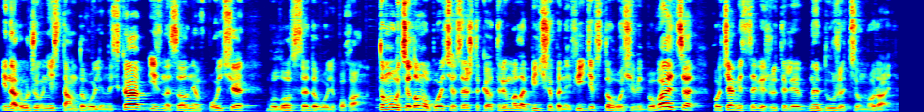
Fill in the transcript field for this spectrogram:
і народжуваність там доволі низька, і з населенням в Польщі було все доволі погано. Тому у цілому Польща все ж таки отримала більше бенефітів з того, що відбувається, хоча місцеві жителі не дуже цьому раді.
